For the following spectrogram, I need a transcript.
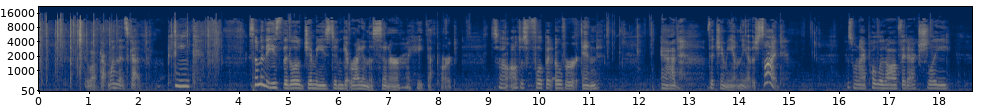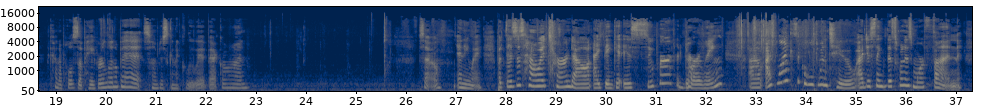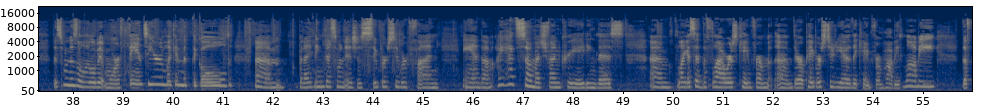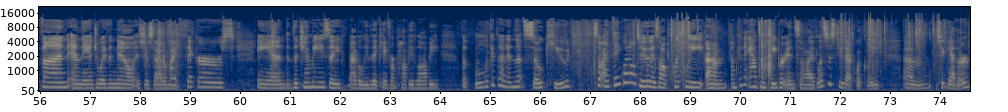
Oh, I've got one that's got pink. Some of these, the little jimmies didn't get right in the center. I hate that part. So I'll just flip it over and add the jimmy on the other side. Because when I pull it off, it actually kind of pulls the paper a little bit. So I'm just going to glue it back on. So anyway, but this is how it turned out. I think it is super darling. Um, I like the gold one too. I just think this one is more fun. This one is a little bit more fancier looking with the gold. Um, but I think this one is just super, super fun. And um, I had so much fun creating this. Um, like I said, the flowers came from um, their paper studio. They came from Hobby Lobby. The fun and the enjoy the now is just out of my thickers. And the jimmies, they, I believe they came from Hobby Lobby. But look at that, isn't that so cute? So I think what I'll do is I'll quickly, um, I'm going to add some paper inside. Let's just do that quickly um, together.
